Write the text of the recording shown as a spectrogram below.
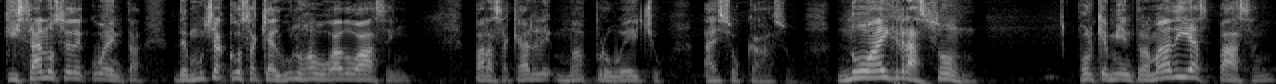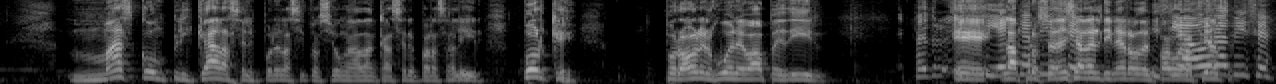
quizá no se dé cuenta de muchas cosas que algunos abogados hacen para sacarle más provecho a esos casos. No hay razón, porque mientras más días pasan, más complicada se le pone la situación a Adán Cáceres para salir. ¿Por qué? Por ahora el juez le va a pedir Pedro, eh, si la procedencia dice- del dinero del pago si de la ahora fianza. dice,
